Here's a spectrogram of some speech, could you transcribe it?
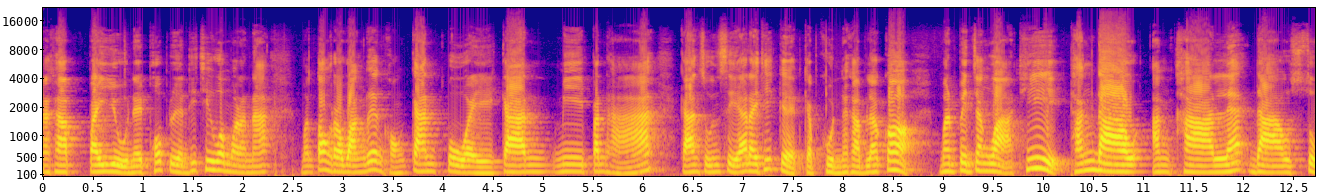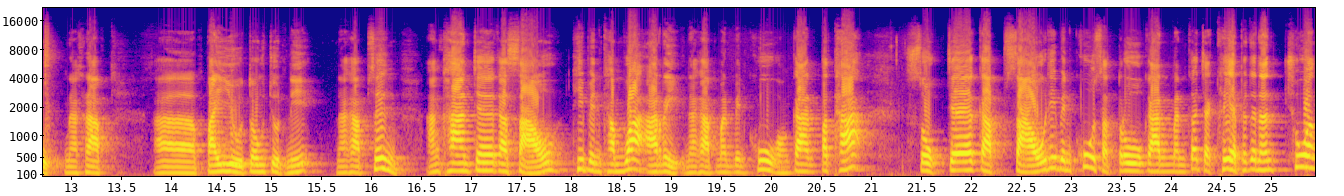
นะครับไปอยู่ในภพเรือนที่ชื่อว่ามรณะ มันต้องระวังเรื่องของการป่วย การมีปัญหา การสูญเสียอะไรที่เกิดกับคุณนะครับ แล้วก็มันเป็นจังหวะที่ทั้งดาวอังคารและดาวศุกร์นะครับไปอยู่ตรงจุดนี้นะครับ ซึ่งอังคารเจอกับเสาที่เป็นคำว่าอารินะครับ มันเป็นคู่ของการปะทะศุกร์เจอกับเสาที่เป็นคู่ศัตรูกัน มันก็จะเครียดเพราะฉะนั้นช่วง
